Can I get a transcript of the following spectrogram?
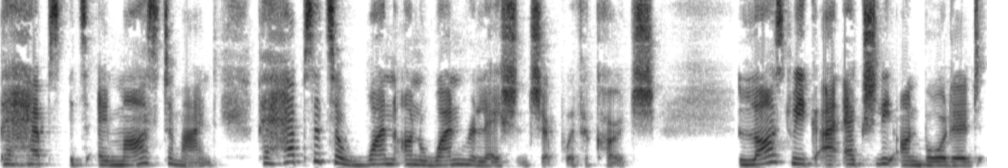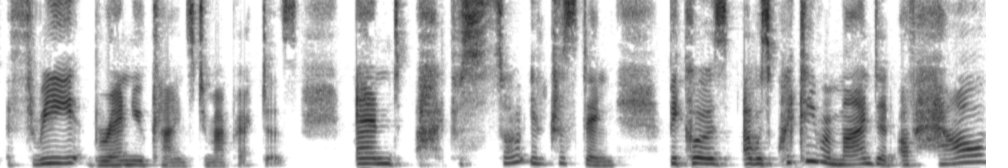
Perhaps it's a mastermind. Perhaps it's a one on one relationship with a coach. Last week, I actually onboarded three brand new clients to my practice. And ah, it was so interesting because I was quickly reminded of how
